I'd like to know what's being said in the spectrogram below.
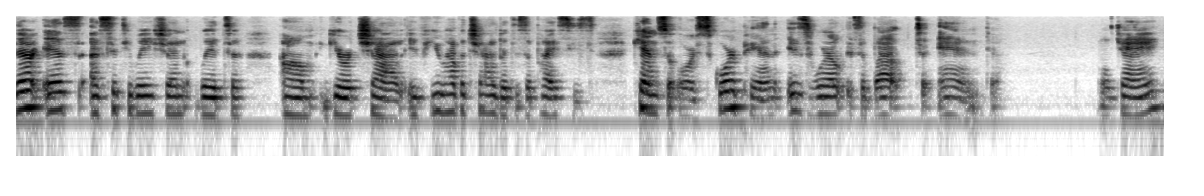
There is a situation with um, your child. If you have a child that is a Pisces, Cancer, or Scorpion, his world is about to end. Okay?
